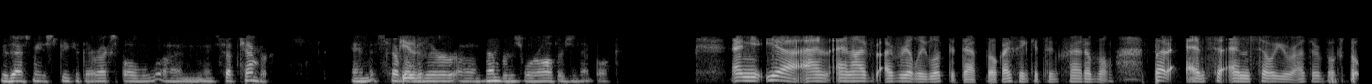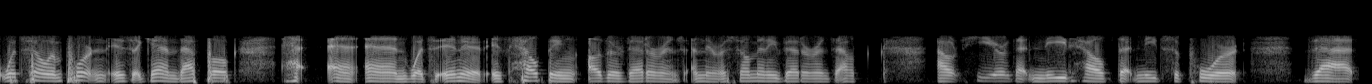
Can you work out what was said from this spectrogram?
They asked me to speak at their expo um, in September and several Beautiful. of their uh, members were authors in that book. And yeah, and and I've I've really looked at that book. I think it's incredible. But and so and so are your other books. But what's so important is again that book ha- and, and what's in it is helping other veterans and there are so many veterans out out here that need help, that need support, that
